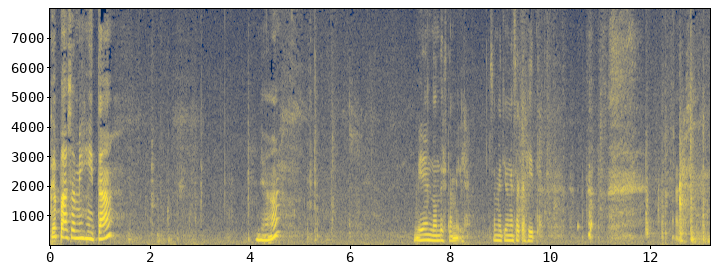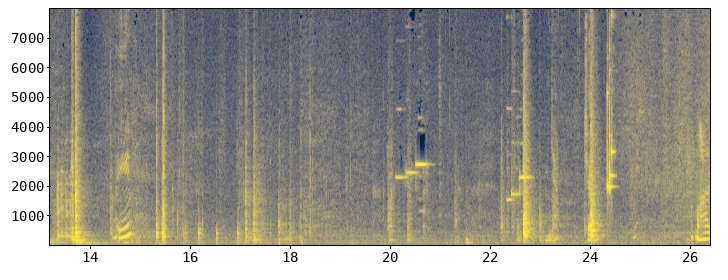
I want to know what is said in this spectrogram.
¿Qué pasa, mijita? ¿Ya? Miren dónde está Mila. Se metió en esa cajita. A ver. Ahí. Ya. Chévere. Vamos a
